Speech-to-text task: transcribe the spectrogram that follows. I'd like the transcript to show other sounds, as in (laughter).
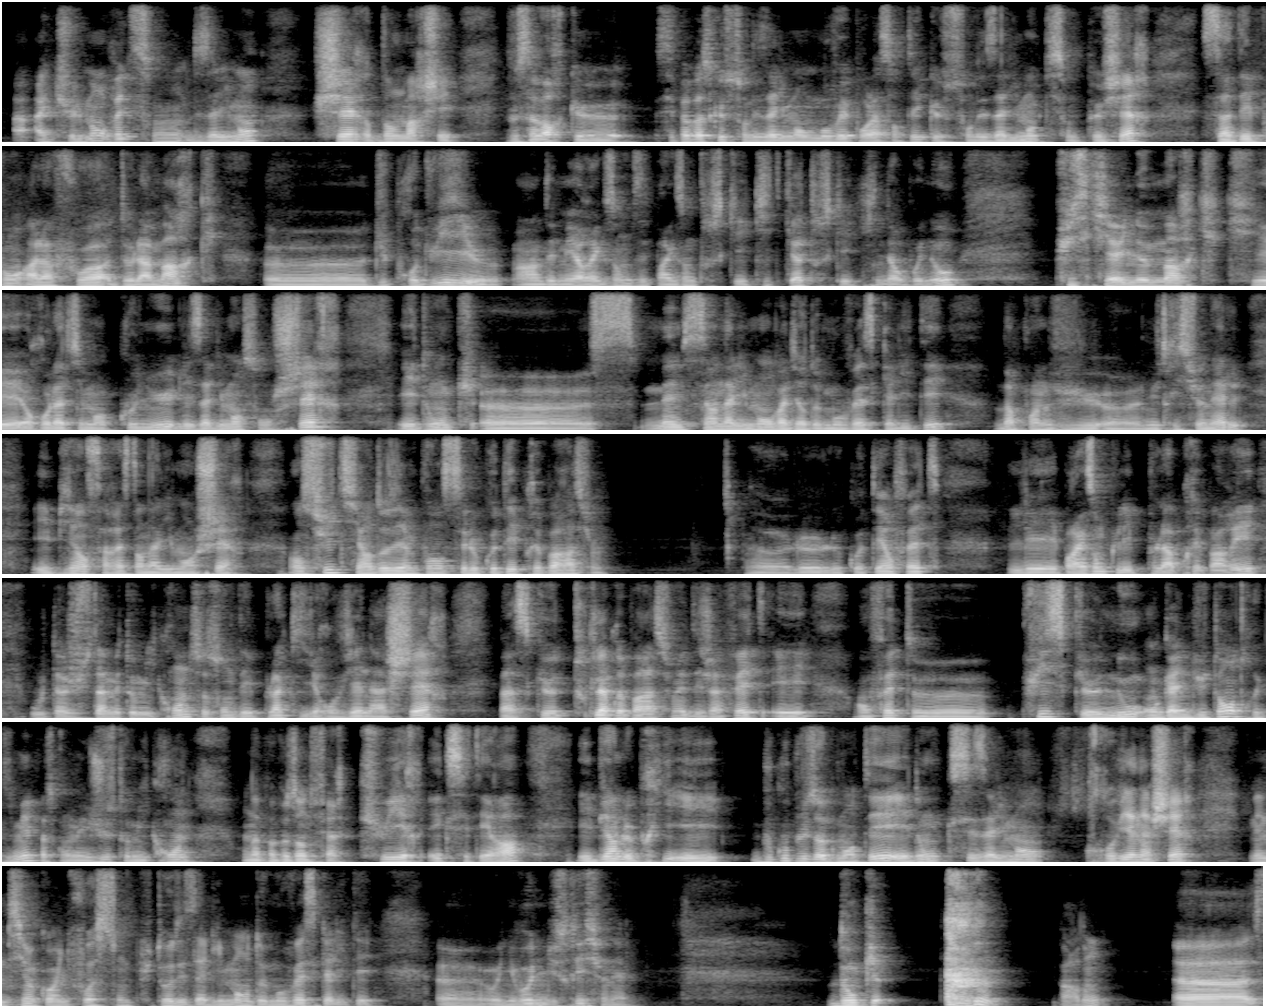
actuellement, en fait, sont des aliments chers dans le marché. Il faut savoir que c'est pas parce que ce sont des aliments mauvais pour la santé que ce sont des aliments qui sont peu chers. Ça dépend à la fois de la marque, euh, du produit. Euh, un des meilleurs exemples, c'est par exemple tout ce qui est KitKat, tout ce qui est Kinder Bueno. Puisqu'il y a une marque qui est relativement connue, les aliments sont chers. Et donc, euh, même si c'est un aliment, on va dire, de mauvaise qualité, d'un point de vue nutritionnel, eh bien ça reste un aliment cher. Ensuite, il y a un deuxième point, c'est le côté préparation. Euh, le, côté en fait, par exemple les plats préparés où tu as juste à mettre au micro-ondes, ce sont des plats qui reviennent à cher parce que toute la préparation est déjà faite et en fait, euh, puisque nous on gagne du temps entre guillemets parce qu'on met juste au micro-ondes, on n'a pas besoin de faire cuire, etc. Eh bien le prix est beaucoup plus augmenté et donc ces aliments reviennent à cher même si encore une fois ce sont plutôt des aliments de mauvaise qualité euh, au niveau nutritionnel. Donc, (coughs) pardon, euh,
